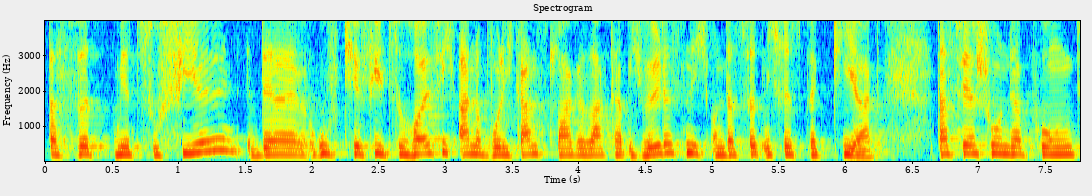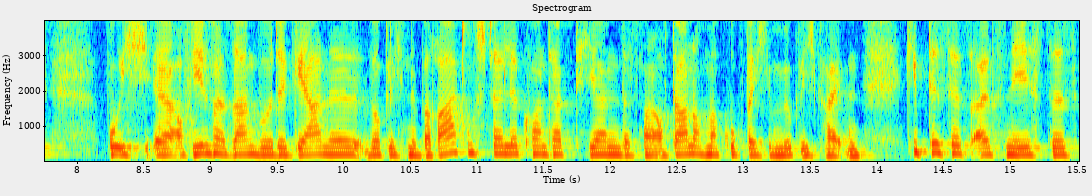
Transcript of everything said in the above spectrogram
das wird mir zu viel, der ruft hier viel zu häufig an, obwohl ich ganz klar gesagt habe, ich will das nicht und das wird nicht respektiert. Das wäre schon der Punkt, wo ich äh, auf jeden Fall sagen würde, gerne wirklich eine Beratungsstelle kontaktieren, dass man auch da noch mal guckt, welche Möglichkeiten gibt es jetzt als nächstes,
